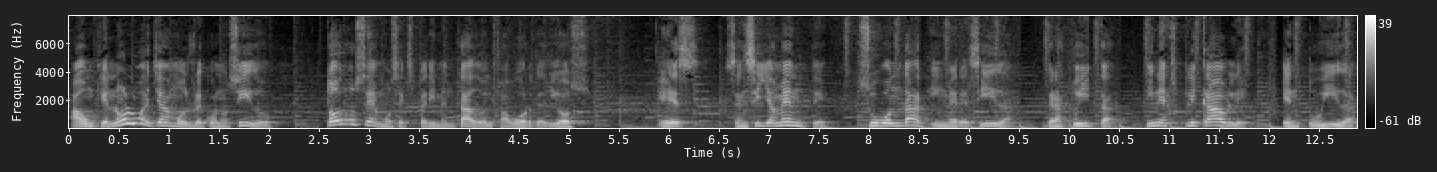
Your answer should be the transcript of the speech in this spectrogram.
aunque no lo hayamos reconocido, todos hemos experimentado el favor de Dios. Es sencillamente su bondad inmerecida, gratuita, inexplicable en tu vida.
